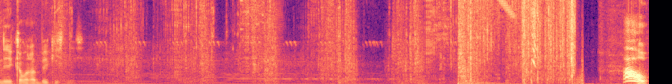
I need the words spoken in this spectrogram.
Nee, kann man wirklich nicht. Au!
